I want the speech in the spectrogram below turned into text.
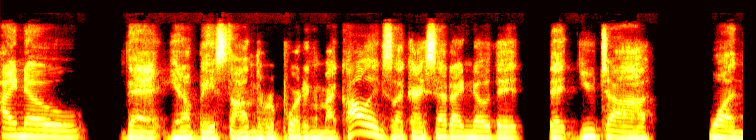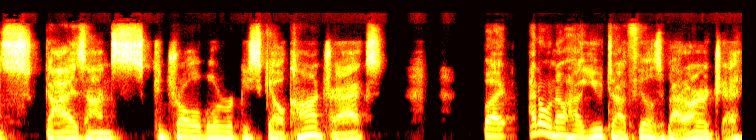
I know that you know based on the reporting of my colleagues like i said i know that that utah wants guys on controllable rookie scale contracts. But i don't know how utah feels about rj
